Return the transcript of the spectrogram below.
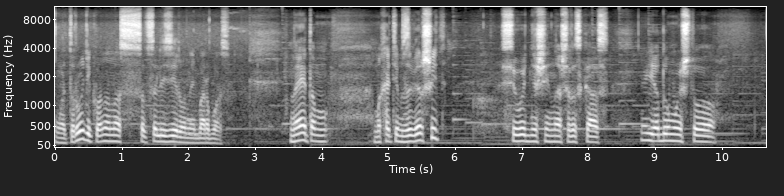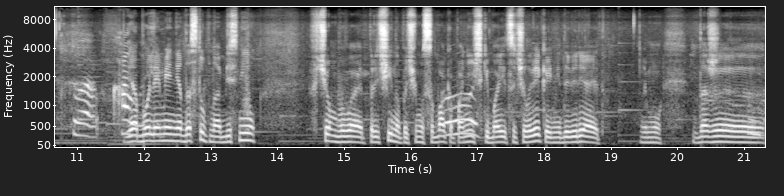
Вот Рудик, он у нас социализированный барбас. На этом мы хотим завершить сегодняшний наш рассказ. Я думаю, что я более-менее доступно объяснил, в чем бывает причина, почему собака панически боится человека и не доверяет ему. Даже,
